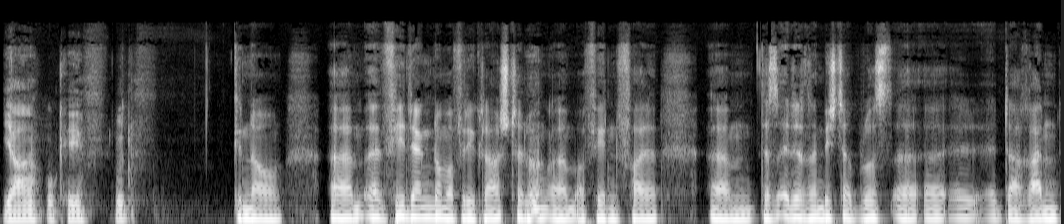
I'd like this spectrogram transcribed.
Ja, okay, gut. Genau. Ähm, äh, vielen Dank nochmal für die Klarstellung, ja. ähm, auf jeden Fall. Ähm, das erinnert mich da bloß äh, äh, daran.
